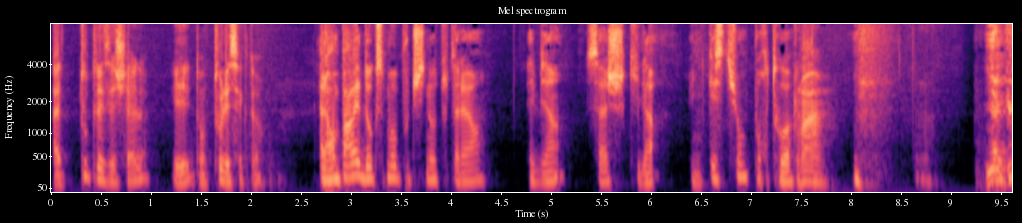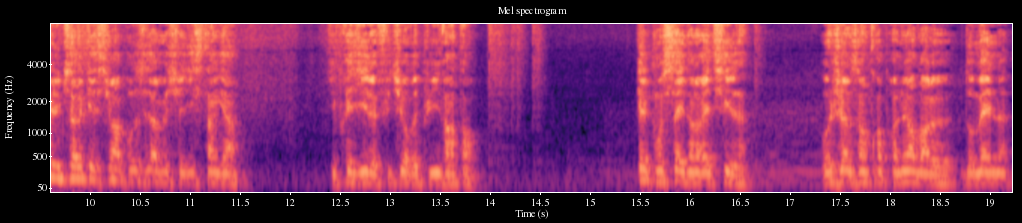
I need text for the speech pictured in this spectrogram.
à toutes les échelles et dans tous les secteurs. Alors, on parlait d'Oxmo Puccino tout à l'heure. Eh bien, sache qu'il a une question pour toi. Il n'y a qu'une seule question à poser à M. Distinguin, qui préside le futur depuis 20 ans. Quel conseil donnerait-il aux jeunes entrepreneurs dans le domaine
